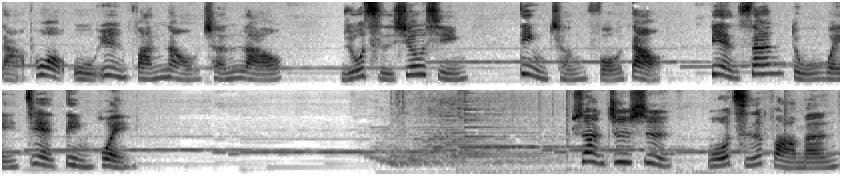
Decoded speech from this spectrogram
打破五蕴烦恼尘劳，如此修行，定成佛道，变三毒为戒定慧。善知识。我此法门，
